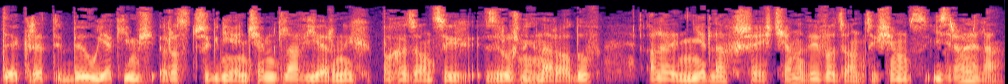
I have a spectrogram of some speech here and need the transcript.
Dekret był jakimś rozstrzygnięciem dla wiernych pochodzących z różnych narodów, ale nie dla chrześcijan wywodzących się z Izraela.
